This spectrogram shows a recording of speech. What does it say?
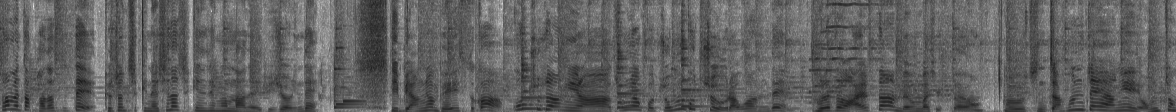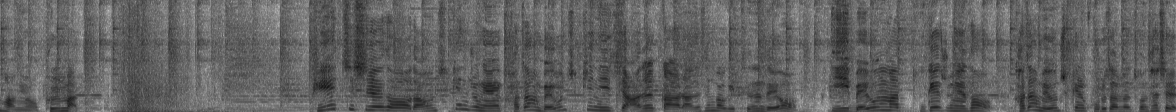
처음에 딱 받았을 때 교촌치킨에 신화치킨 생각나는 비주얼인데 이 양념 베이스가 고추장이랑 청양고추, 홍고추라고 하는데 그래서 알싸한 매운맛이 있어요. 그리고 진짜 훈제 향이 엄청 강해요. 불맛. BHC에서 나온 치킨 중에 가장 매운 치킨이지 않을까라는 생각이 드는데요. 이 매운맛 두 개 중에서 가장 매운 치킨을 고르자면 전 사실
